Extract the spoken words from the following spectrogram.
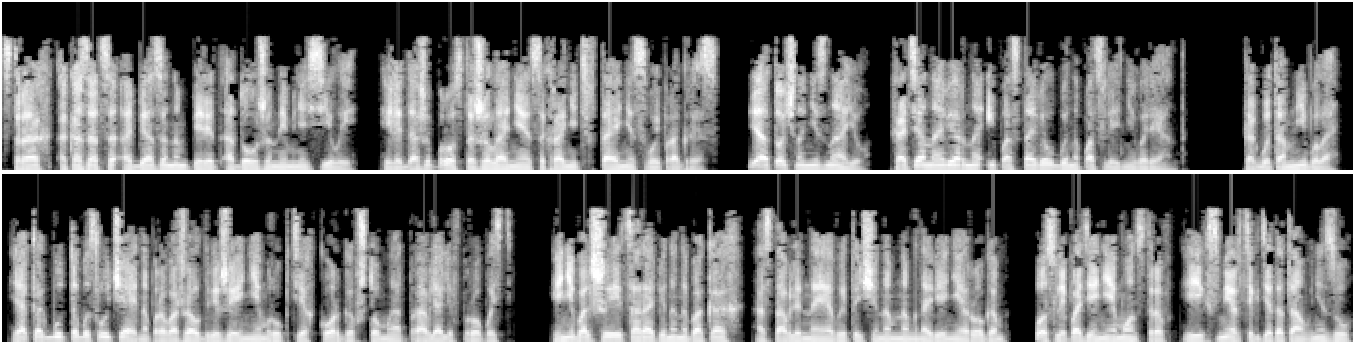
страх оказаться обязанным перед одолженной мне силой, или даже просто желание сохранить в тайне свой прогресс. Я точно не знаю, хотя, наверное, и поставил бы на последний вариант. Как бы там ни было, я как будто бы случайно провожал движением рук тех коргов, что мы отправляли в пропасть, и небольшие царапины на боках, оставленные вытащенным на мгновение рогом, После падения монстров и их смерти где-то там внизу,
